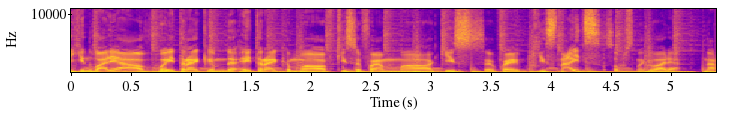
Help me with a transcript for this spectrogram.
января в A-Trak ом, A-Trak ом а, в Kiss FM, а, Kiss FM, Kiss Nights, собственно говоря, на,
